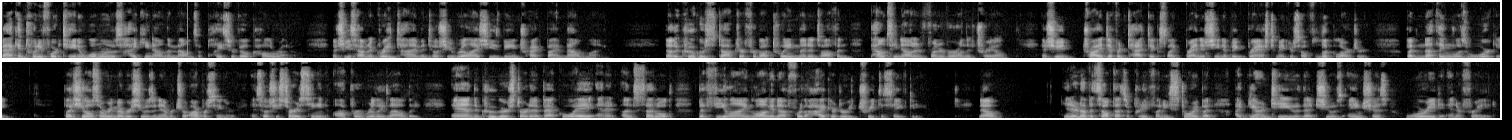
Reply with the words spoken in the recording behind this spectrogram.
Back in 2014, a woman was hiking out in the mountains of Placerville, Colorado. And she's having a great time until she realized she's being tracked by a mountain lion. Now, the cougar stalked her for about 20 minutes, often pouncing out in front of her on the trail. And she had tried different tactics like brandishing a big branch to make herself look larger, but nothing was working. But she also remembered she was an amateur opera singer, and so she started singing opera really loudly. And the cougar started to back away, and it unsettled the feline long enough for the hiker to retreat to safety. Now, in and of itself, that's a pretty funny story, but I guarantee you that she was anxious, worried, and afraid.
